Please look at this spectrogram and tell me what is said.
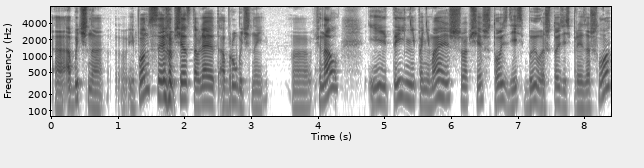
А, обычно японцы вообще оставляют обрубочный э, финал, и ты не понимаешь вообще, что здесь было, что здесь произошло.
